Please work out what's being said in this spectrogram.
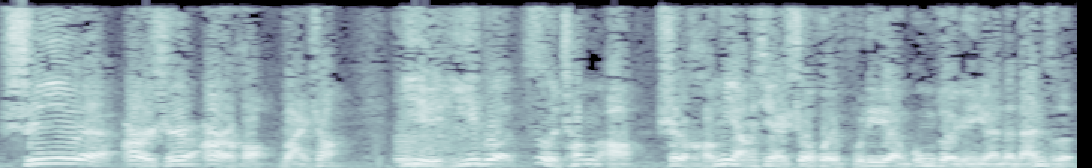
十一月二十二号晚上。一一个自称啊是衡阳县社会福利院工作人员的男子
